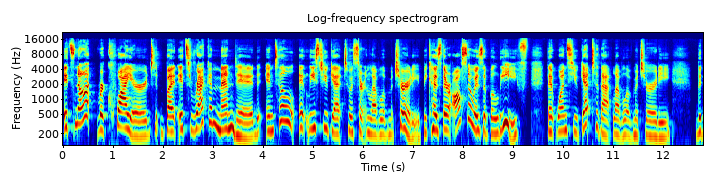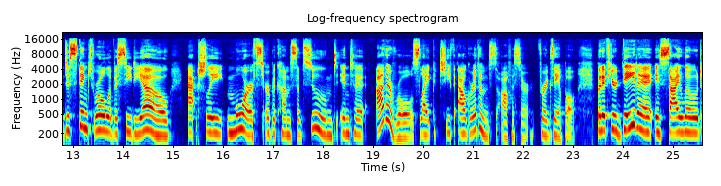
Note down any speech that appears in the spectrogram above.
It's not required, but it's recommended until at least you get to a certain level of maturity, because there also is a belief that once you get to that level of maturity, the distinct role of a CDO actually morphs or becomes subsumed into other roles like chief algorithms officer, for example. But if your data is siloed,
